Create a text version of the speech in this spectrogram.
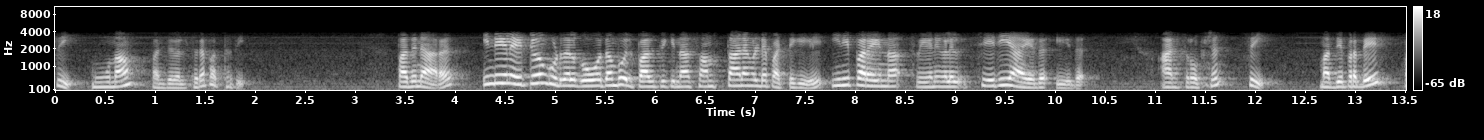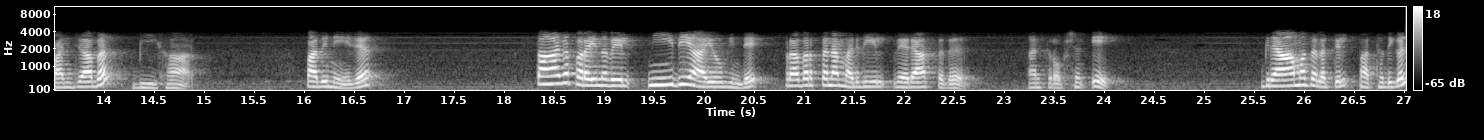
സി മൂന്നാം പഞ്ചവത്സര പദ്ധതി. പതിനാറ്. ഇന്ത്യയിൽ ഏറ്റവും കൂടുതൽ ഗോതമ്പ് ഉൽപ്പാദിപ്പിക്കുന്ന സംസ്ഥാനങ്ങളുടെ പട്ടികയിൽ ഇനി പറയുന്ന ശ്രേണികളിൽ ശരിയായത് ഏത്? Answer option C Madhya Pradesh Punjab Bihar. പതിനേഴ്. താഴെ പറയുന്നവയിൽ നീതി ആയോഗിന്റെ പ്രവർത്തന പരിധിയിൽ വരാത്തത് ആൻസർ ഓപ്ഷൻ എ ഗ്രാമതലത്തിൽ പദ്ധതികൾ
